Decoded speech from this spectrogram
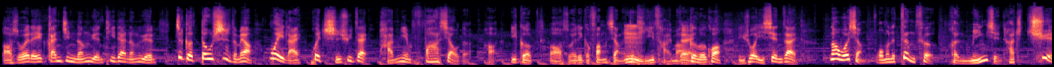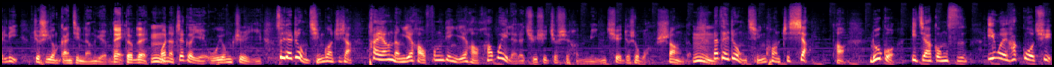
啊，所谓的一个干净能源、替代能源，这个都是怎么样？未来会持续在盘面发酵的，好一个哦，所谓的一个方向、一个题材嘛。更何况你说以现在。那我想，我们的政策很明显，它是确立就是用干净能源嘛，对对不对？嗯、我想这个也毋庸置疑。所以在这种情况之下，太阳能也好，风电也好，它未来的趋势就是很明确，就是往上的。嗯，那在这种情况之下，好，如果一家公司，因为它过去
